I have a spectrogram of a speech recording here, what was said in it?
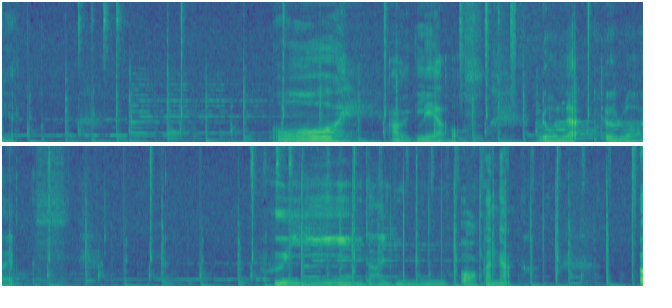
เนี่ย โอ้ย เอาอีกแล้ว โดนละเรียบร้อยเฮ้ย ได้อยู่ ออกปะน่ะ เอ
